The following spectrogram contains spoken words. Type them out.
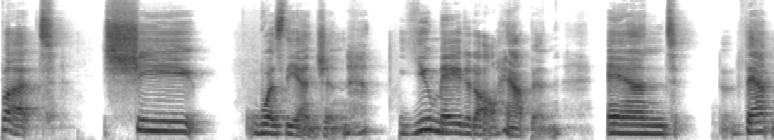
but she was the engine. You made it all happen. And that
